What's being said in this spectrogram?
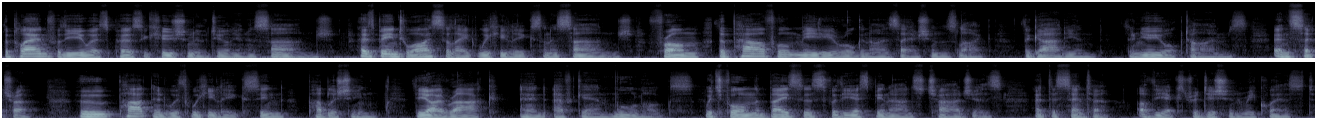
The plan for the US persecution of Julian Assange has been to isolate WikiLeaks and Assange from the powerful media organisations like The Guardian, The New York Times, etc., who partnered with WikiLeaks in publishing the Iraq and Afghan war logs, which form the basis for the espionage charges at the centre of the extradition request.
